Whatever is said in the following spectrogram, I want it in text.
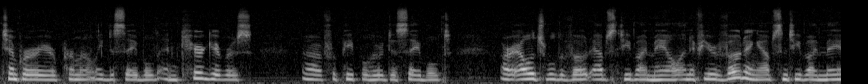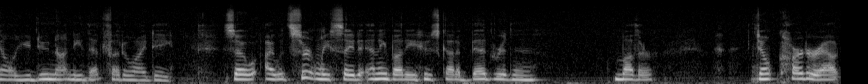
temporary or permanently disabled, and caregivers uh, for people who are disabled are eligible to vote absentee by mail. And if you're voting absentee by mail, you do not need that photo ID. So I would certainly say to anybody who's got a bedridden mother, don't cart her out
